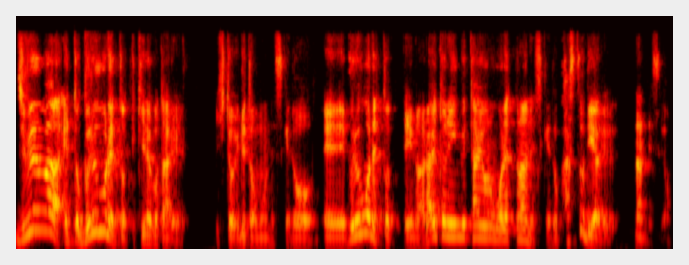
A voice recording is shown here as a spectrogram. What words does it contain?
自分は、えっと、ブルーウォレットって聞いたことある人いると思うんですけど、えーブルーウォレットっていうのはライトニング対応のウォレットなんですけど、カストディアルなんですよ。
